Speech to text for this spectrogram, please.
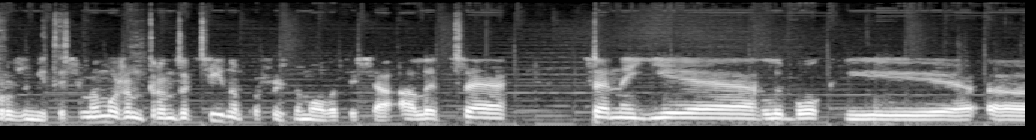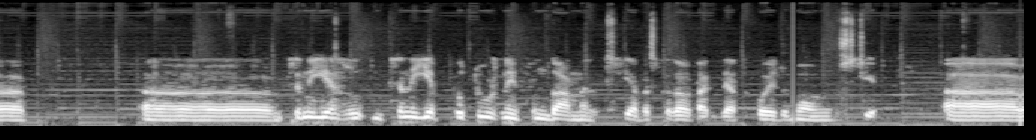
порозумітися. Ми можемо транзакційно про щось домовитися, але це, це не є глибокі. Е, Е, це не є це не є потужний фундамент, я би сказав так, для такої домовленості. Е,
